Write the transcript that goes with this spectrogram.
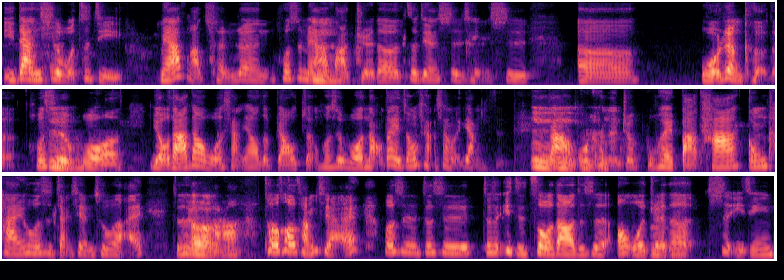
一旦是我自己没办法承认，或是没办法觉得这件事情是、呃我认可的，或是嗯。我有达到我想要的标准，或是我脑袋中想象的样子，嗯，那我可能就不会把它公开或是展现出来，就是把嗯它偷偷藏起来，或是就是就是一直做到就是哦，我觉嗯。得是已经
